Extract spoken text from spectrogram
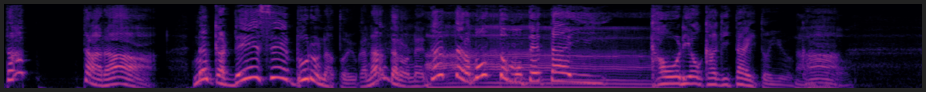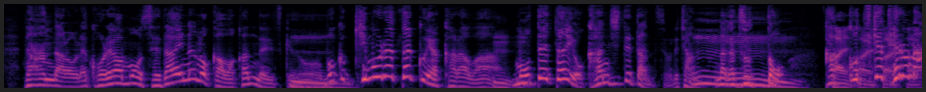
だったらなんか冷静ぶるなというかなんだろうね。だったらもっとモテたい香りを嗅ぎたいというかほなんだろうね。これはもう世代なのか分かんないですけど、うん。僕木村拓哉からはうんモテたいを感じてたんですよねちゃんと、どなんかずっと。うんかっこつけてるなー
